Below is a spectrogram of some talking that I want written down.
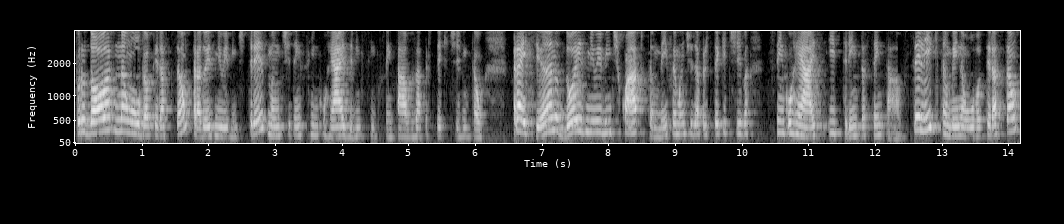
Para o dólar, não houve alteração para 2023, mantida em R$ 5,25 centavos a perspectiva, então, para esse ano, 2024, também foi mantida a perspectiva R$ 5,30. Selic também não houve alteração,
